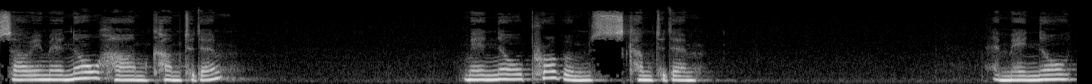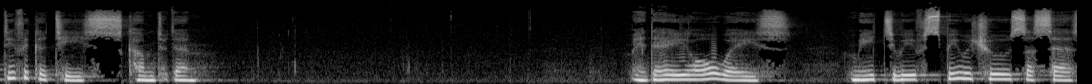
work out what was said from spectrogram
Sorry, may no harm come to them. May no problems come to them. And may no difficulties come to them. May they always meet with spiritual success.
